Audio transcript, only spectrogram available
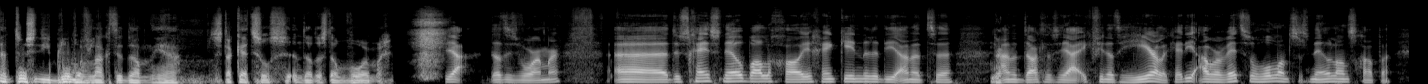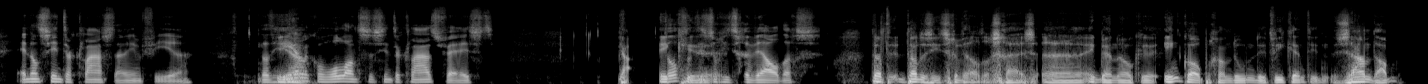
En tussen die blubbervlakte dan, ja, staketsels. En dat is dan Wormer. Ja, dat is warmer. Eh, dus geen sneeuwballen gooien, geen kinderen die aan het, eh, Ja. aan het dartelen zijn. Ja, ik vind dat heerlijk, hè? die ouderwetse Hollandse sneeuwlandschappen. En dan Sinterklaas daarin vieren. Dat Ja. heerlijke Hollandse Sinterklaasfeest. Ja, ik, Toch? Het is eh, toch iets geweldigs? Dat, dat is iets geweldigs, Gijs. Eh, ik ben ook eh, inkopen gaan doen dit weekend in Zaandam.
